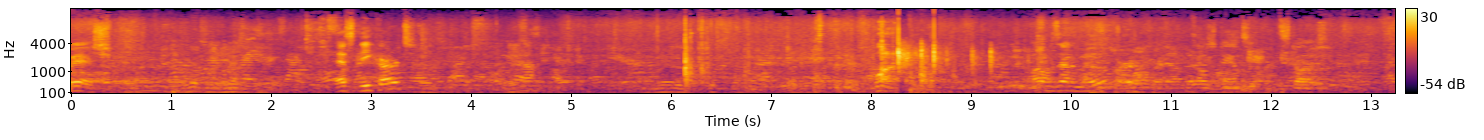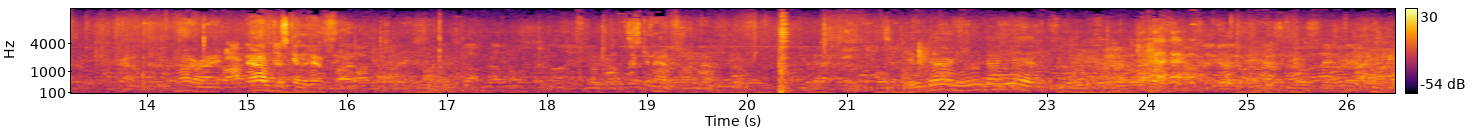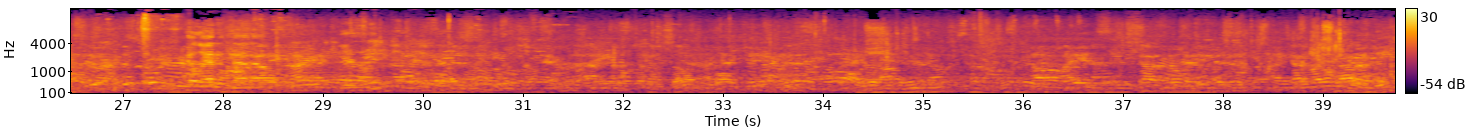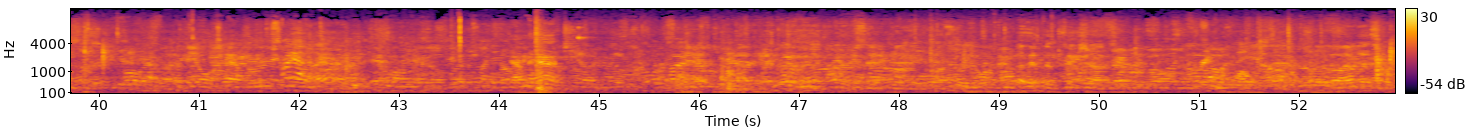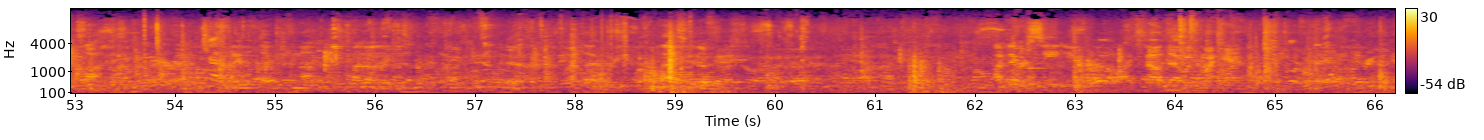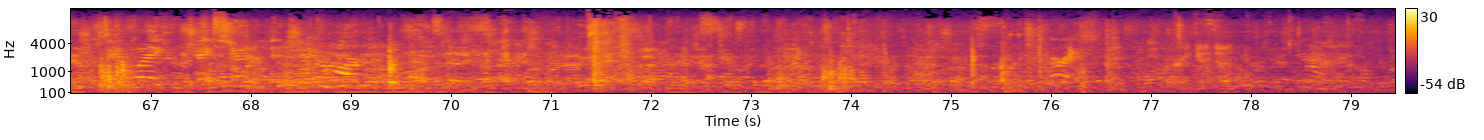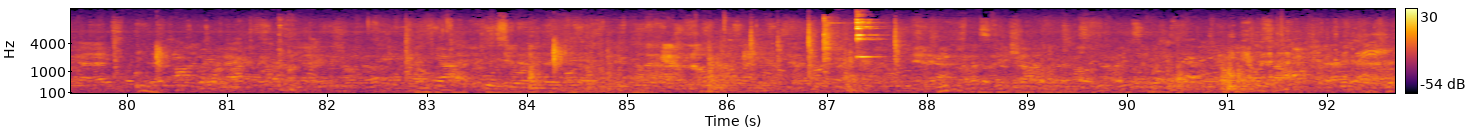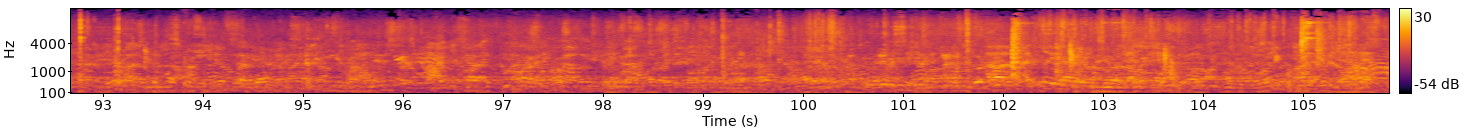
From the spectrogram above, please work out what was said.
wish. SD cards? What? Oh, was that a move or? I was dancing for the stars. All right, now I'm just gonna have fun. Just gonna have fun now. You're done, you ain't done yet. He'll edit that out. Down I've Uh, actually, uh,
